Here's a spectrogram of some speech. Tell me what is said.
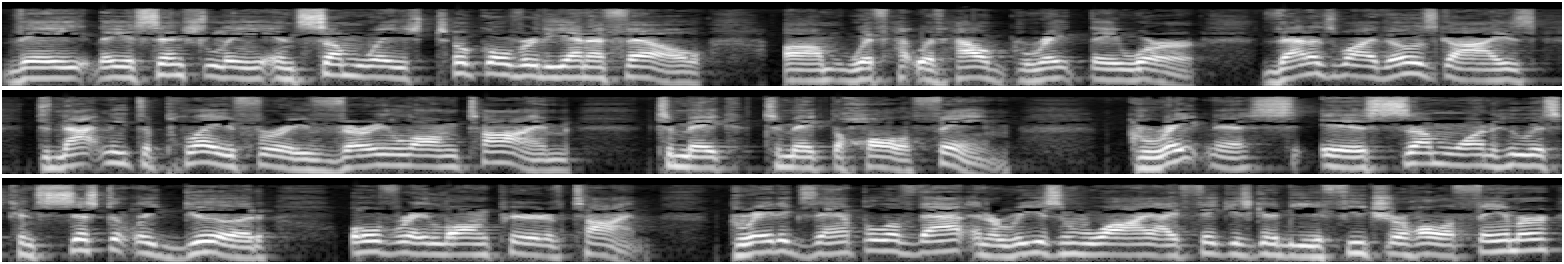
they they essentially, in some ways, took over the NFL um, with with how great they were. That is why those guys did not need to play for a very long time to make to make the Hall of Fame. Greatness is someone who is consistently good over a long period of time. Great example of that, and a reason why I think he's going to be a future Hall of Famer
